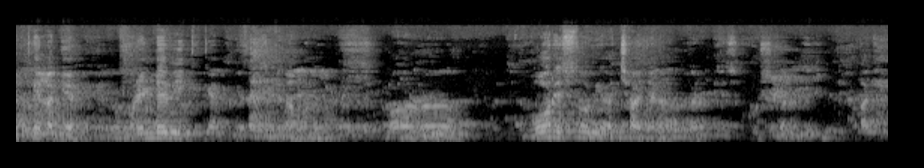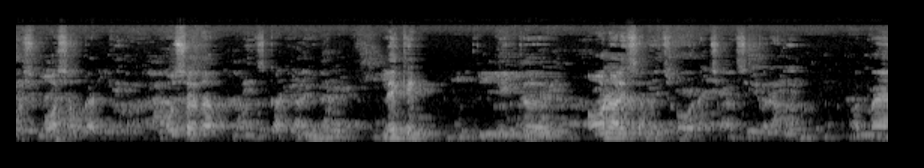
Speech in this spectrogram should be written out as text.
ਇੱਥੇ ਲੱਗਿਆ ਮਰਿੰਡੇ ਵੀ ਇੱਕ ਕੈਂਪ ਜਿਹੜਾ ਅਸੀਂ ਲਗਾਵਾਂਗੇ ਔਰ ਹੋਰ ਇਸ ਤੋਂ ਵੀ ਅੱਛਾ ਜਗ੍ਹਾ ਕਰਨ ਦੀ ਅਸੀਂ ਕੋਸ਼ਿਸ਼ ਕਰਾਂਗੇ। ਅੱਜ ਕੁਛ ਮੌਸਮ ਕਰਕੇ ਹੋ ਸਕਦਾ ਮਰੀਜ਼ ਘੱਟ ਆਏ। ਲੇਕਿਨ ਇੱਕ ਆਉਣ ਵਾਲੇ ਸਮੇਂ 'ਚ ਹੋਰ ਅੱਛਾ ਅਸੀਂ ਕਰਾਂਗੇ। ਔਰ ਮੈਂ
